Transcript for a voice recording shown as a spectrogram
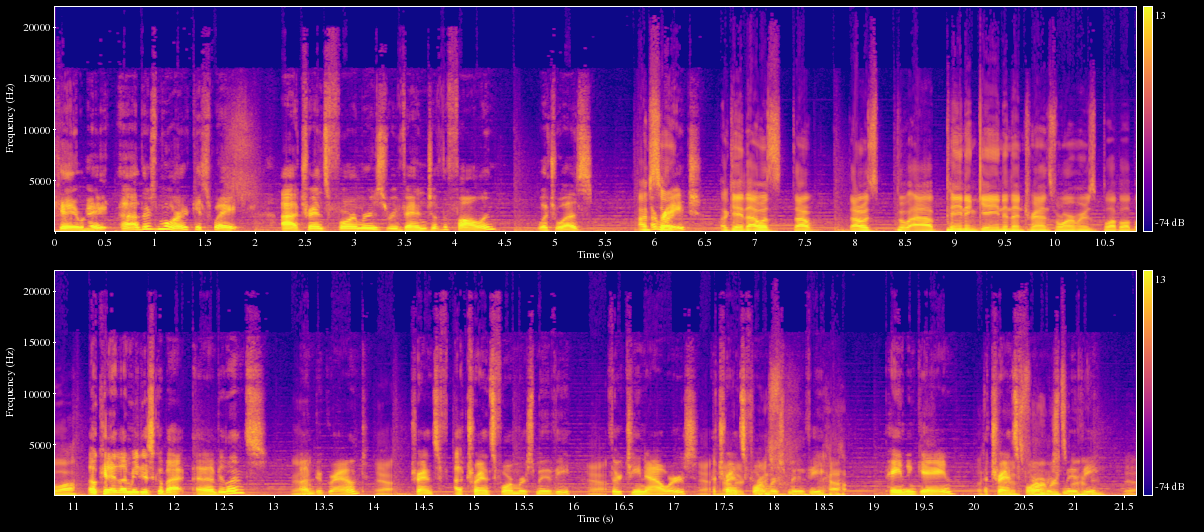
Okay, right. Uh, there's more. Just wait. Uh, Transformers: Revenge of the Fallen, which was I'm a sorry. rage. Okay, that was that. That was uh, Pain and Gain, and then Transformers. Blah blah blah. Okay, let me just go back. Ambulance, Yeah. Underground, Yeah. Trans- a Transformers movie, Yeah. 13 Hours, a Transformers Trans- movie, Yeah. Pain and Gain, a Transformers, movie. Yeah.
